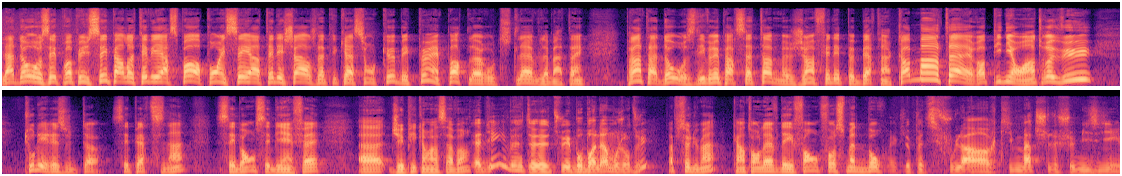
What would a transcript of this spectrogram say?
La dose est propulsée par le tvrsport.ca. Télécharge l'application Cube et peu importe l'heure où tu te lèves le matin, prends ta dose livrée par cet homme, Jean-Philippe Bertrand. Commentaires, opinions, entrevues, tous les résultats. C'est pertinent, c'est bon, c'est bien fait. Euh, JP, comment ça va? Très bien, tu es beau bonhomme aujourd'hui, Absolument. Quand on lève des fonds, il faut se mettre beau. avec le petit foulard qui matche le chemisier.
